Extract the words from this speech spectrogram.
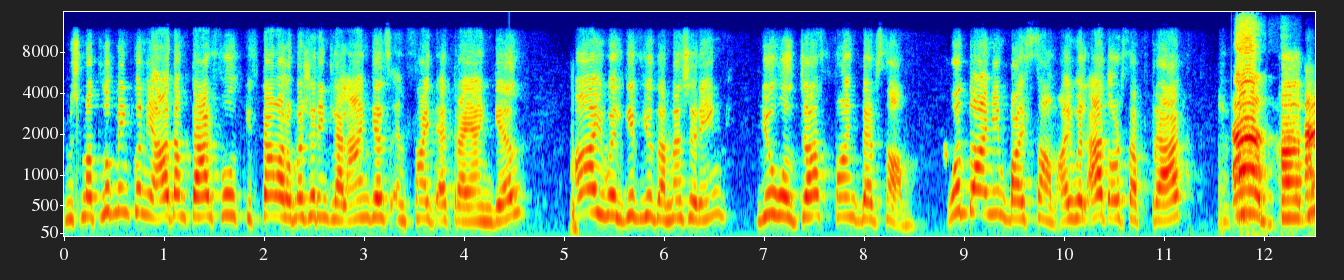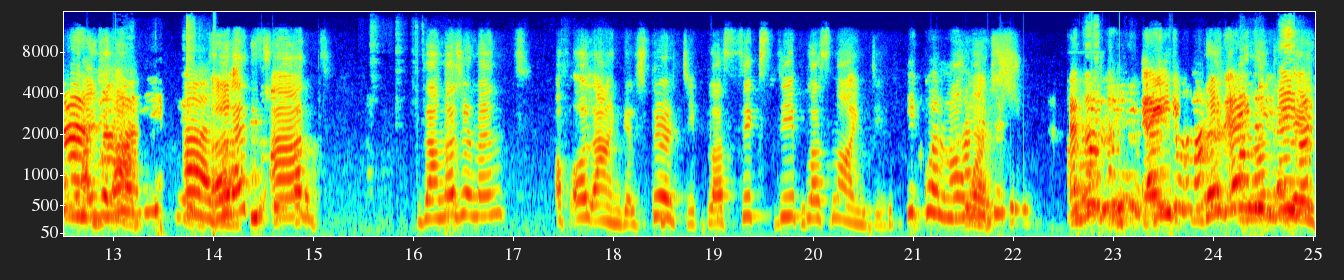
مش مطلوب منكم يا آدم تعرفوا كيف تعملوا measuring للangles inside a triangle. I will give you the measuring. You will just find their sum. What do I mean by sum? I will add or subtract. Add. I will add. Add. Let's add the measurement of all angles. 30 plus 60 plus 90. Equal How 100. much? 180. 180.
